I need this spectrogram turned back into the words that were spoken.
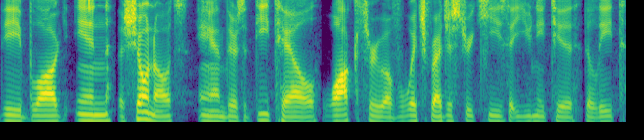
the blog in the show notes, and there's a detail walkthrough of which registry keys that you need to delete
